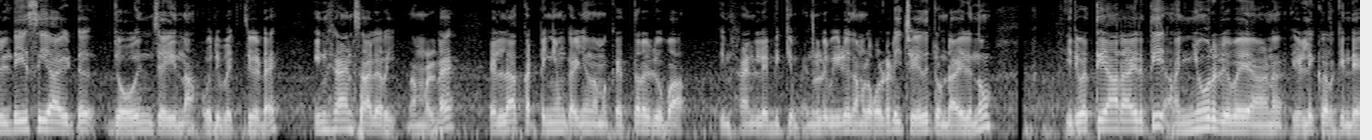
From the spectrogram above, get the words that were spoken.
എൽ ഡി സി ആയിട്ട് ജോയിൻ ചെയ്യുന്ന ഒരു വ്യക്തിയുടെ ഇൻഹാൻഡ് സാലറി നമ്മളുടെ എല്ലാ കട്ടിങ്ങും കഴിഞ്ഞ് നമുക്ക് എത്ര രൂപ ഇൻഹാൻഡ് ലഭിക്കും എന്നുള്ള വീഡിയോ നമ്മൾ ഓൾറെഡി ചെയ്തിട്ടുണ്ടായിരുന്നു. ഇരുപത്തിയാറായിരത്തി അഞ്ഞൂറ് രൂപയാണ് എള്ളിക്ലർക്കിന്റെ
